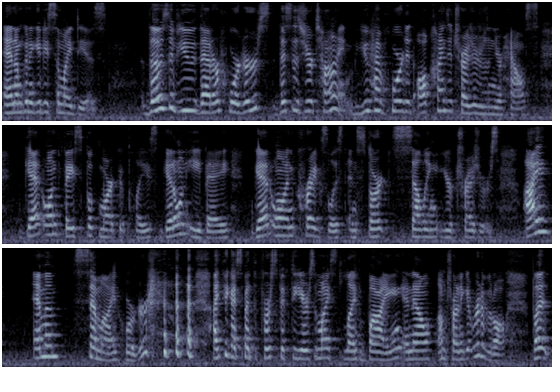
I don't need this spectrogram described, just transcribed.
And I'm gonna give you some ideas. Those of you that are hoarders, this is your time. You have hoarded all kinds of treasures in your house. Get on Facebook Marketplace, get on eBay, get on Craigslist and start selling your treasures. I am a semi-hoarder. I think I spent the first 50 years of my life buying and now I'm trying to get rid of it all. But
